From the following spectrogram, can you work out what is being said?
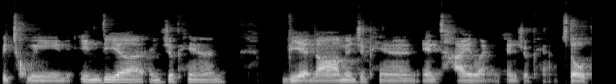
between India and Japan. Vietnam and Japan and Thailand and Japan. So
